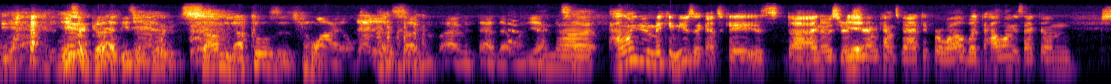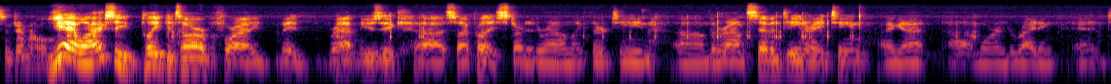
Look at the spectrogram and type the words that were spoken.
Yeah, These are good. These are good. Some knuckles is wild. That is. I haven't, I haven't had that one yet. and so. uh, how long have you been making music? SK is. Uh, I noticed your Yeah. Instagram account's been active for a while, but how long has that gone just in general? Yeah, well, I actually played guitar before I made rap music, uh, so I probably started around like 13. Um, but around 17 or 18, I got uh, more into writing, and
